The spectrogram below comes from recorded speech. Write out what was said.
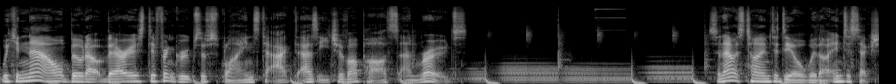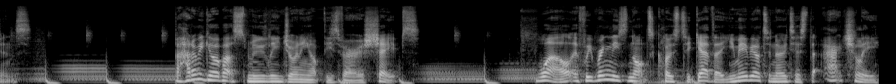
We can now build out various different groups of splines to act as each of our paths and roads. So now it's time to deal with our intersections. But how do we go about smoothly joining up these various shapes? Well, if we bring these knots close together, you may be able to notice that actually,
